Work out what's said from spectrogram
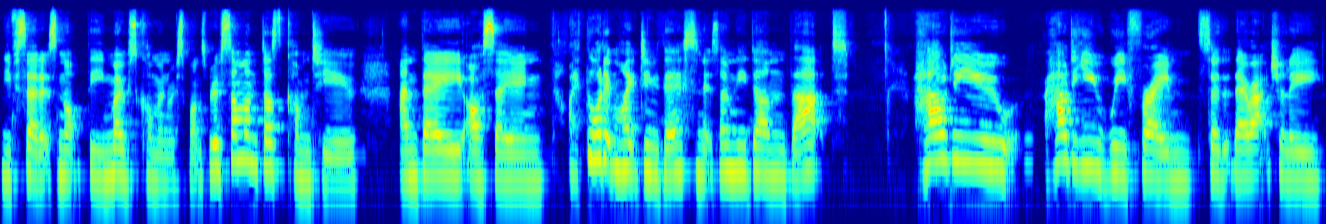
You've said it's not the most common response, but if someone does come to you and they are saying, "I thought it might do this, and it's only done that," how do you how do you reframe so that they're actually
